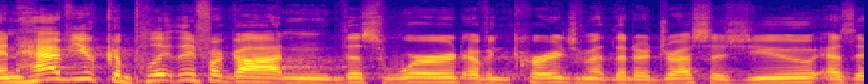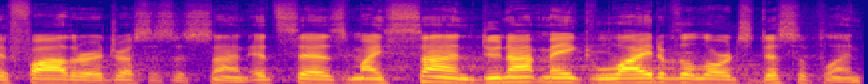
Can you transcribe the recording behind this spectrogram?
and have you completely forgotten this word of encouragement that addresses you as a father addresses his son? It says, My son, do not make light of the Lord's discipline,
